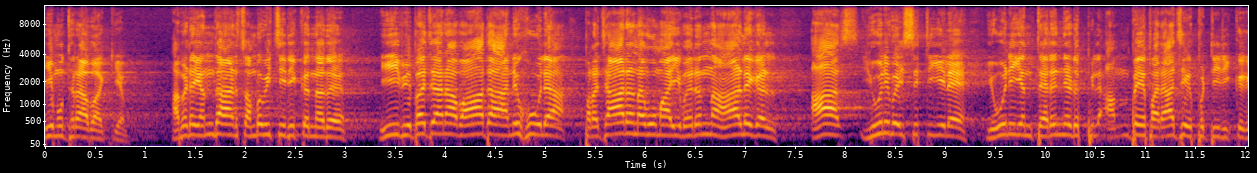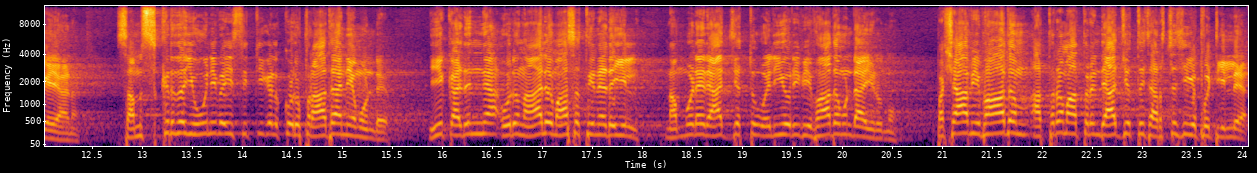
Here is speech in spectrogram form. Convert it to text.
ഈ മുദ്രാവാക്യം. അവിടെ എന്താണ് സംഭവിച്ചിരിക്കുന്നത്? ഈ വിഭജനവാദ അനുകൂല പ്രചാരണവുമായി വരുന്ന ആളുകൾ ആ യൂണിവേഴ്സിറ്റിയിലെ യൂണിയൻ തെരഞ്ഞെടുപ്പിൽ അമ്പെ പരാജയപ്പെട്ടിരിക്കുകയാണ്. സംസ്കൃത യൂണിവേഴ്സിറ്റികൾക്കൊരു പ്രാധാന്യമുണ്ട്. ഈ കഴിഞ്ഞ ഒരു നാല് മാസത്തിനിടയിൽ നമ്മുടെ രാജ്യത്ത് വലിയൊരു വിവാദമുണ്ടായിരുന്നു. പക്ഷെ ആ വിവാദം അത്രമാത്രം രാജ്യത്ത് ചർച്ച ചെയ്യപ്പെട്ടില്ല.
